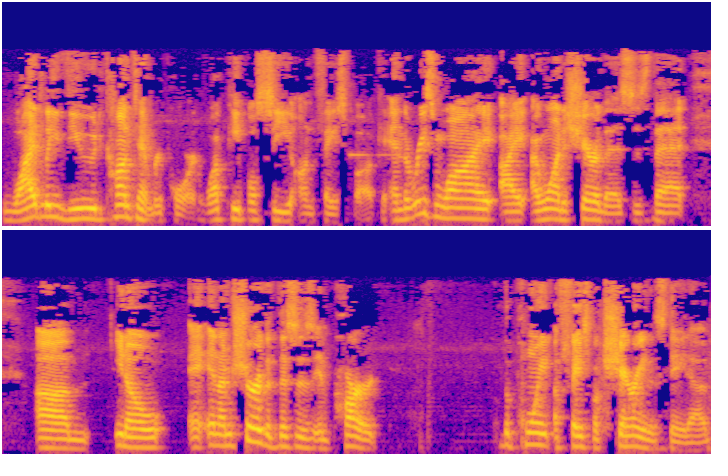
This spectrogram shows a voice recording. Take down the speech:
widely viewed content report, what people see on Facebook. And the reason why I, I want to share this is that, um, you know, and I'm sure that this is in part the point of Facebook sharing this data.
